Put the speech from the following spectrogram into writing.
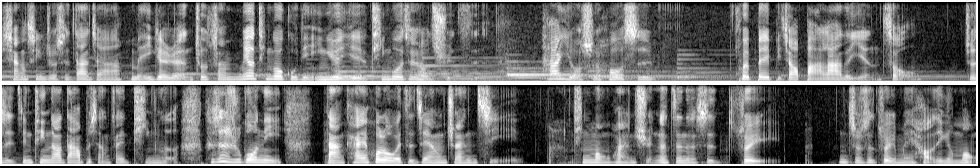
相信就是大家每一个人，就算没有听过古典音乐，也听过这首曲子。它有时候是会被比较拔辣的演奏，就是已经听到大家不想再听了。可是如果你打开霍洛维兹这张专辑，听梦幻曲，那真的是最，那就是最美好的一个梦。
